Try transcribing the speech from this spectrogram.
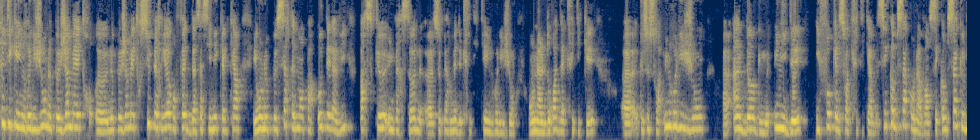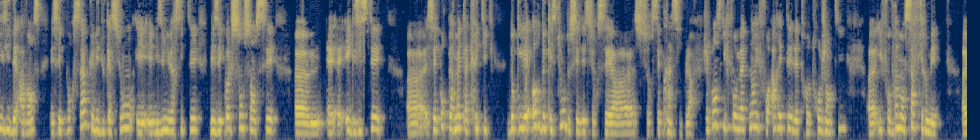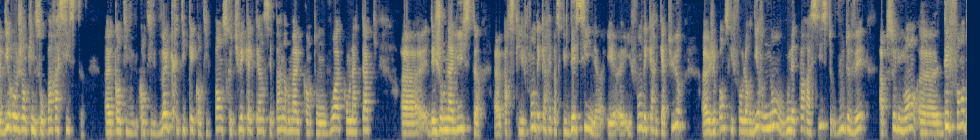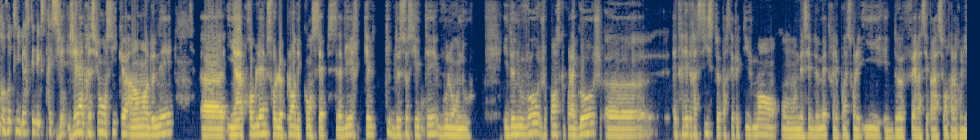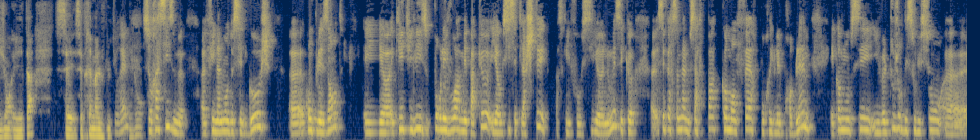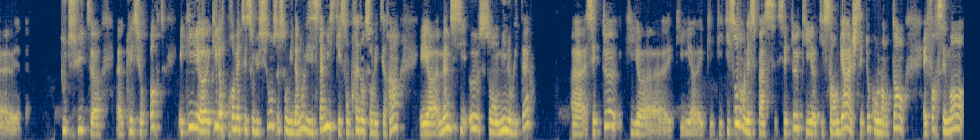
critiquer une religion ne peut jamais être euh, ne peut jamais être supérieur au fait d'assassiner quelqu'un et on ne peut certainement pas ôter la vie parce que une personne euh, se permet de critiquer une religion. On a le droit de la critiquer, euh, que ce soit une religion, un dogme, une idée, il faut qu'elle soit critiquable. C'est comme ça qu'on avance, c'est comme ça que les idées avancent et c'est pour ça que l'éducation et, et, les universités, les écoles sont censées exister. c'est pour permettre la critique. Donc, il est hors de question de céder sur ces, euh, sur ces principes-là. Je pense qu'il faut maintenant, il faut arrêter d'être trop gentil. Euh, il faut vraiment s'affirmer, euh, dire aux gens qui ne sont pas racistes, euh, quand ils, quand ils veulent critiquer, quand ils pensent que tu es quelqu'un, c'est pas normal. Quand on voit qu'on attaque euh, des journalistes parce qu'ils font des carrés, parce qu'ils dessinent et ils font des caricatures, je pense qu'il faut leur dire non, vous n'êtes pas raciste, vous devez absolument euh, défendre votre liberté d'expression. J'ai l'impression aussi qu'à un moment donné, euh, il y a un problème sur le plan des concepts, c'est-à-dire quel type de société voulons-nous? Et de nouveau, je pense que pour la gauche, euh, être traité de raciste parce qu'effectivement, on essaie de mettre les points sur les i et de faire la séparation entre la religion et l'État, c'est très mal vu. Ce racisme, euh, finalement, de cette gauche complaisante, et euh, qui utilise pour les voix, mais pas que. Il y a aussi cette lâcheté, parce qu'il faut aussi euh, nommer, c'est que euh, ces personnes-là ne savent pas comment faire pour régler le problème. Et comme on sait, ils veulent toujours des solutions tout de suite clés sur porte. Et qui, qui leur promettent ces solutions, ce sont évidemment les islamistes qui sont présents sur le terrain. Et même si eux sont minoritaires, euh, c'est eux qui, euh, qui, euh, qui, qui, qui, sont dans l'espace, c'est eux qui, qui s'engagent, c'est eux qu'on entend. Et forcément,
